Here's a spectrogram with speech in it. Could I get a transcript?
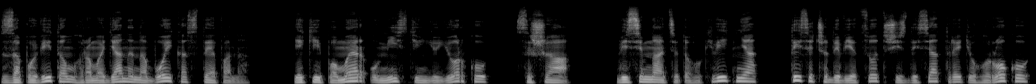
з заповітом громадянина Бойка Стефана, який помер у місті Нью-Йорку, США 18 квітня 1963 року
